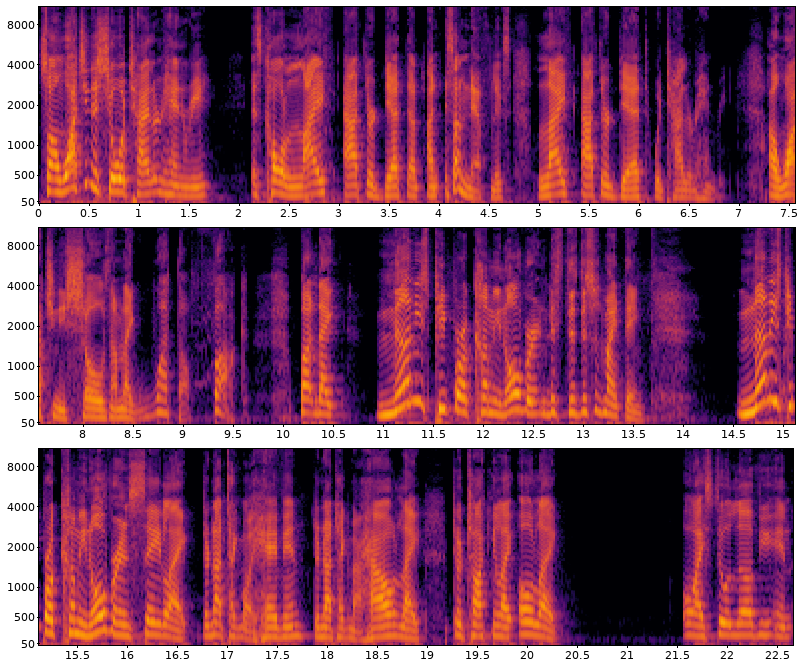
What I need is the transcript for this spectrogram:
So I'm watching this show with Tyler Henry. It's called Life After Death. On, on- it's on Netflix. Life After Death with Tyler Henry. I'm watching these shows. And I'm like, what the fuck? But like, none of these people are coming over. And this this, this is my thing. None of these people are coming over and say like they're not talking about heaven. They're not talking about how. Like they're talking like, oh, like oh, I still love you and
